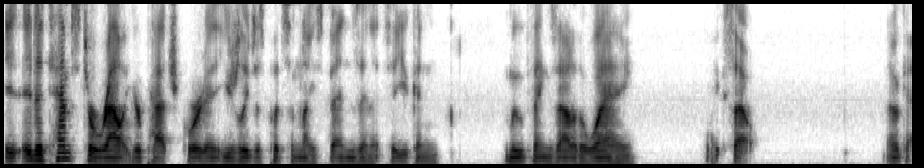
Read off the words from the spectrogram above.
it, it attempts to route your patch cord. and It usually just puts some nice bends in it so you can move things out of the way, like so. Okay.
